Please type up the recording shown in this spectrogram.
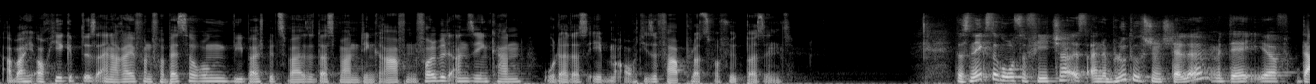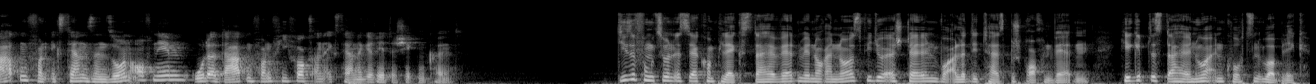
aber auch hier gibt es eine Reihe von Verbesserungen, wie beispielsweise, dass man den Graphen in Vollbild ansehen kann oder dass eben auch diese Farbplots verfügbar sind. Das nächste große Feature ist eine Bluetooth-Schnittstelle, mit der ihr Daten von externen Sensoren aufnehmen oder Daten von VFox an externe Geräte schicken könnt. Diese Funktion ist sehr komplex, daher werden wir noch ein neues Video erstellen, wo alle Details besprochen werden. Hier gibt es daher nur einen kurzen Überblick.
